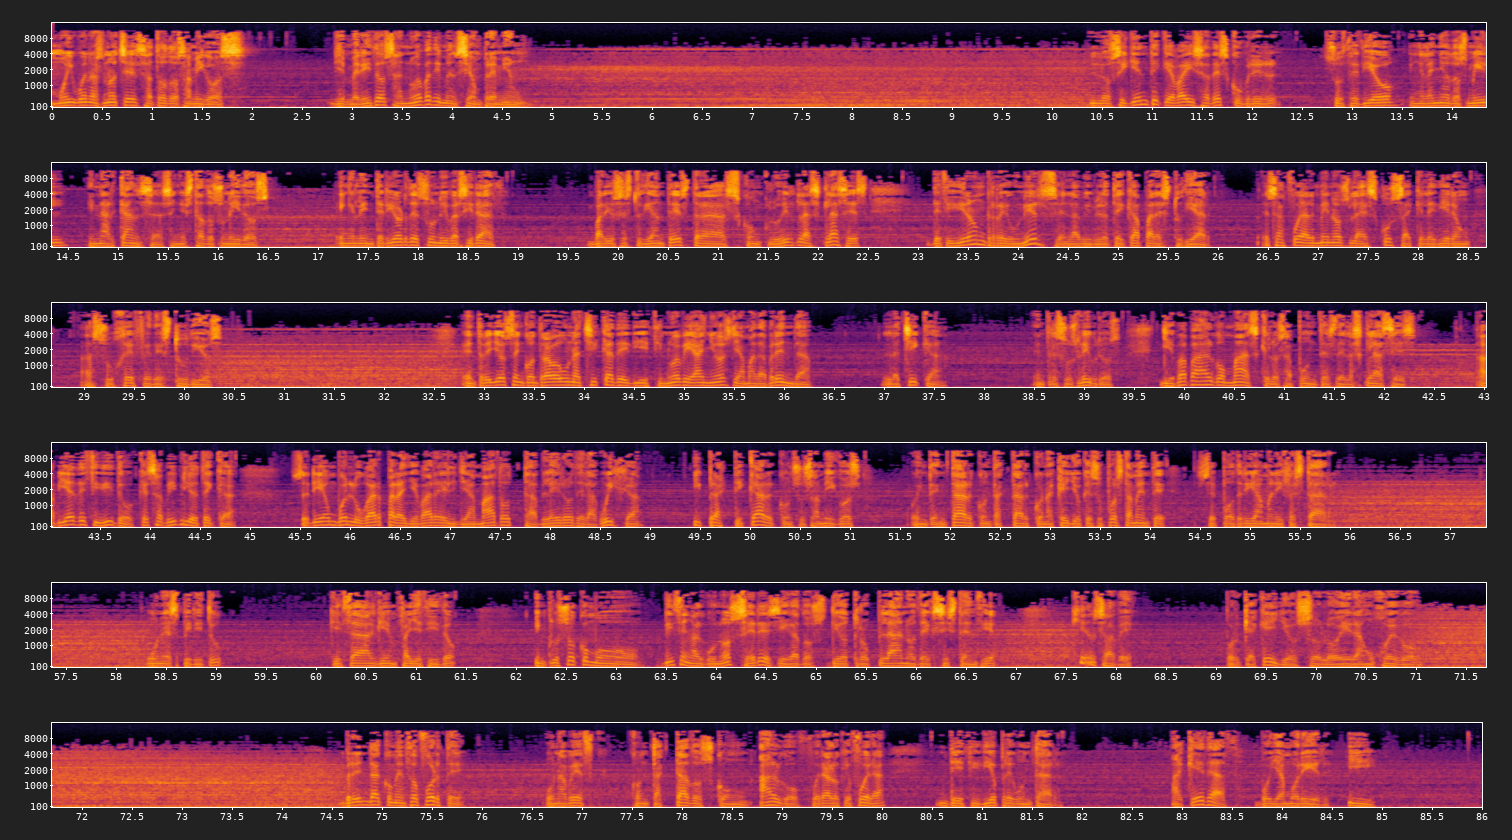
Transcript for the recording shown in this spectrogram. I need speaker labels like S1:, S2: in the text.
S1: Muy buenas noches a todos amigos. Bienvenidos a Nueva Dimensión Premium. Lo siguiente que vais a descubrir sucedió en el año 2000 en Arkansas, en Estados Unidos, en el interior de su universidad. Varios estudiantes, tras concluir las clases, decidieron reunirse en la biblioteca para estudiar. Esa fue al menos la excusa que le dieron a su jefe de estudios. Entre ellos se encontraba una chica de 19 años llamada Brenda. La chica, entre sus libros, llevaba algo más que los apuntes de las clases. Había decidido que esa biblioteca sería un buen lugar para llevar el llamado tablero de la Ouija y practicar con sus amigos o intentar contactar con aquello que supuestamente se podría manifestar un espíritu, quizá alguien fallecido, incluso como dicen algunos seres llegados de otro plano de existencia. ¿Quién sabe? Porque aquello solo era un juego. Brenda comenzó fuerte. Una vez contactados con algo, fuera lo que fuera, decidió preguntar, ¿a qué edad voy a morir? ¿Y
